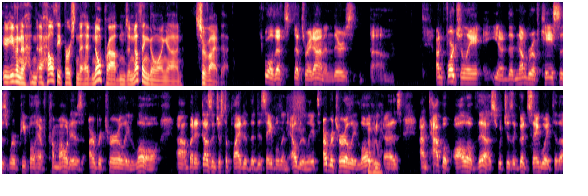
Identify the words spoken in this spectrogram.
even a, a, healthy person that had no problems and nothing going on survived that. Well, that's that's right on, and there's um, unfortunately, you know, the number of cases where people have come out is arbitrarily low. Uh, but it doesn't just apply to the disabled and elderly. It's arbitrarily low mm-hmm. because, on top of all of this, which is a good segue to the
